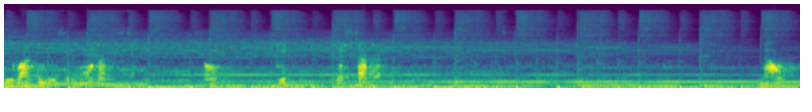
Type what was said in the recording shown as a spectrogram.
we want to use remote assistant. So click get started. Now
